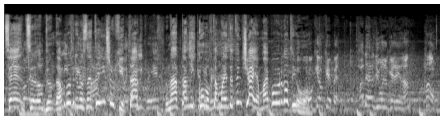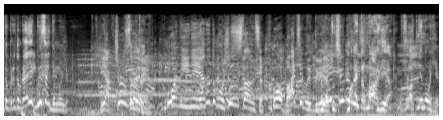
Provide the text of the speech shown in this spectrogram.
Це, це, нам потрібно знайти інший вхід, так? На там і кубок, там має дитинча, я маю повернути його. Добре, добре, а як ми зайдемо? Як? Через двері? О, ні, ні, я не думав, що це станеться. О, бачили, Бля, двері тут це магія! В рот мені ноги!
